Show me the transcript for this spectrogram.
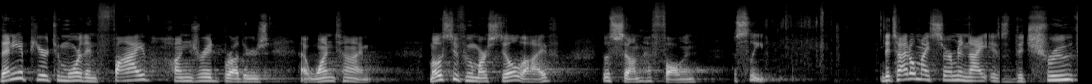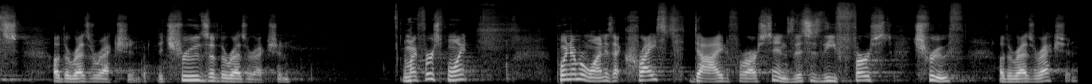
Then he appeared to more than 500 brothers at one time, most of whom are still alive, though some have fallen asleep. The title of my sermon tonight is The Truths of the resurrection, the truths of the resurrection. And my first point, point number one, is that Christ died for our sins. This is the first truth of the resurrection.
